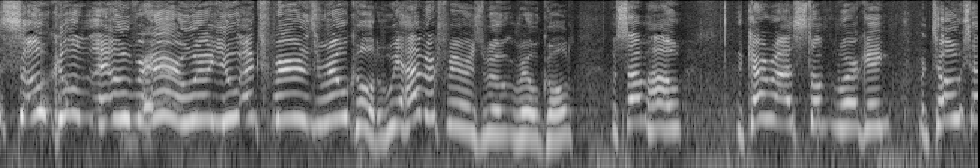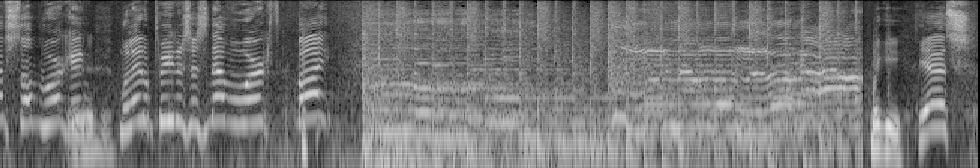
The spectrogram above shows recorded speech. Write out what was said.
is so cold over here where you experience real cold. We have experienced real, real cold, but somehow the camera has stopped working. My toes have stopped working. my little penis has never worked. Bye! Mickey, Yes.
